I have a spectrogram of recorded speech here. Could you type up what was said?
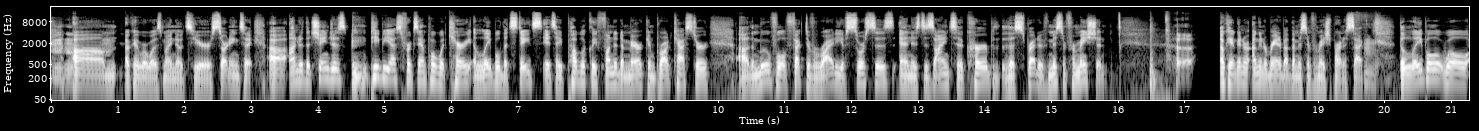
Mhm. Um, okay, where was my notes here? Starting today. Uh, under the changes, PBS, for example, would carry a label that states it's a publicly funded American broadcaster. Uh, the move will affect a variety of sources and is designed to curb the spread of misinformation. Uh, Okay, I'm gonna I'm gonna rant about that misinformation part in a sec. The label will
